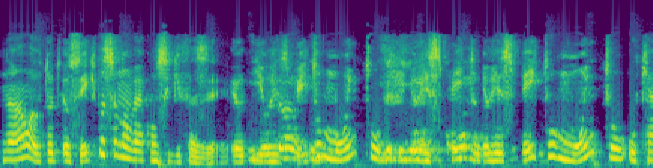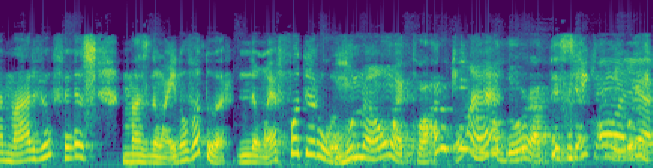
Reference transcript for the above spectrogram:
Não, eu, tô, eu sei que você não vai conseguir fazer. Eu, e eu então, respeito muito, eu respeito, eu respeito muito o que a Marvel fez, mas não é inovador, não é poderoso. Como não? É claro que não é, é inovador. Até se que olha,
